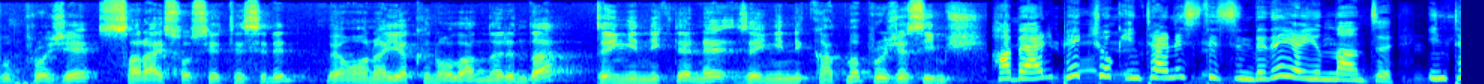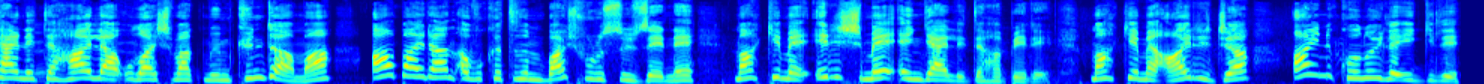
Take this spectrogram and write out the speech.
Bu proje Saray Sosyetesi'nin ve ona yakın olanların da zenginliklerine zenginlik katma projesiymiş. Haber pek çok internet sitesinde de yayınlandı. İnternete hala ulaşmak mümkündü ama Albayrak'ın avukatının başvurusu üzerine mahkeme erişime engelledi haberi. Mahkeme ayrıca aynı konuyla ilgili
